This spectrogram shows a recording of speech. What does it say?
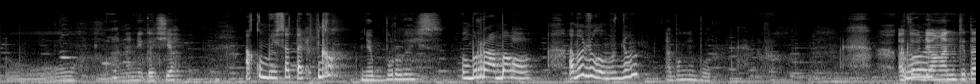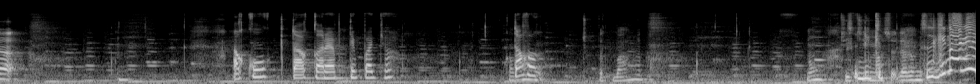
Duh, gimana nih guys ya? aku bisa. Gue, Nyebur guys. bro abang. Abang juga bro. Abang nyebur. Atau jangan kita Aku kita kreatif aja. kamu cepet banget. No, Cici Sedikit. masuk dalam. Sedikit lagi.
